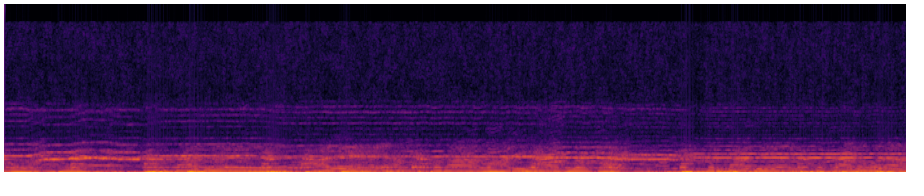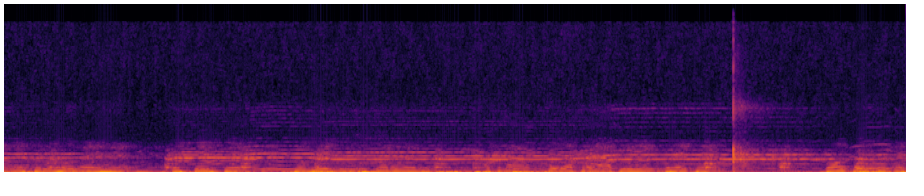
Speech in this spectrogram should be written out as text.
सफल हुए प्रसाद आ रहे हैं हम थोड़ा आभारी हैं आप लोग का। प्रसाद प्रसाद वगैरह आने शुरू हो गए हैं। स्टेज से जो भी अपना, खुद अपने आप ही गए। थे बहुत बहुत धन्यवाद।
